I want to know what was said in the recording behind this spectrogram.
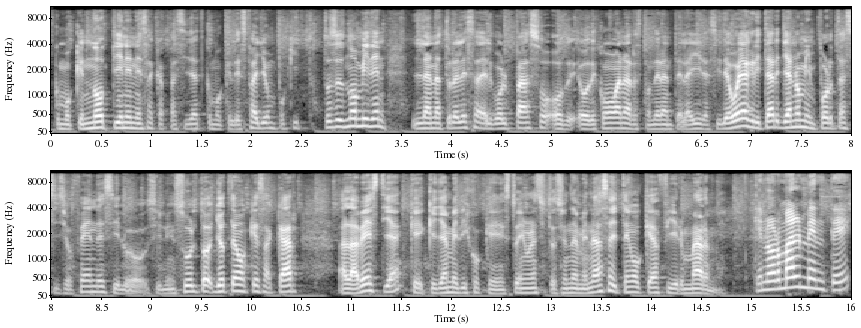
como que no tienen esa capacidad, como que les falla un poquito. Entonces no miden la naturaleza del golpazo o de, o de cómo van a responder ante la ira. Si le voy a gritar, ya no me importa si se ofende, si lo, insulto. Yo tengo que sacar a la bestia, que ya me dijo que estoy en una situación de amenaza y tengo que afirmarme. Que normalmente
